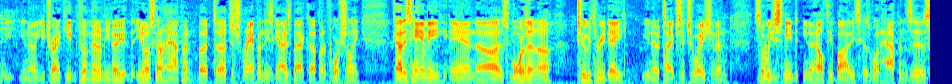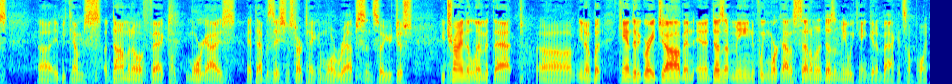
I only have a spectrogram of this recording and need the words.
you, you know, you try to keep them to a minimum. You know, you, you know what's going to happen, but uh, just ramping these guys back up. Unfortunately, got his hammy, and uh, it was more than a two or three day you know type situation, and so we just need you know healthy bodies because what happens is uh, it becomes a domino effect. More guys at that position start taking more reps, and so you're just you're trying to limit that. Uh, you know, but Cam did a great job, and, and it doesn't mean if we can work out a settlement, it doesn't mean we can't get him back at some point.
